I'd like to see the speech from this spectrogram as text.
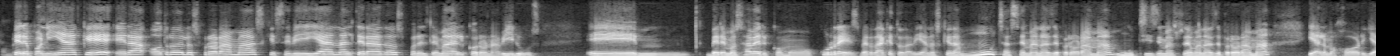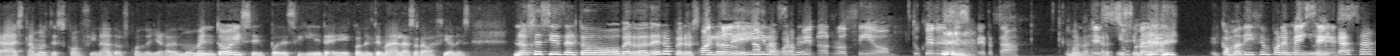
Hombre. pero ponía que era otro de los programas que se veían alterados por el tema del coronavirus. Eh, veremos a ver cómo ocurre. Es verdad que todavía nos quedan muchas semanas de programa, muchísimas semanas de programa, y a lo mejor ya estamos desconfinados cuando llega el momento y se puede seguir eh, con el tema de las grabaciones. No sé si es del todo verdadero, pero es que ¿Cuánto lo leí y lo guardé. menos, Rocío? Tú que eres experta. Bueno, Es un programa- Como dicen por en mi, en mi Meses. casa,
